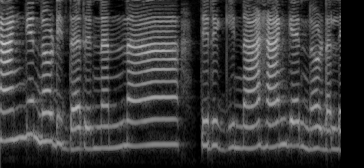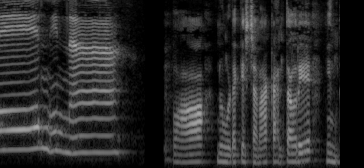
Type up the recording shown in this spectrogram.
ಹಂಗೆ ನೋಡಿದರೆ ನನ್ನ ವಾ ನೋಡೋಕೆ ಎಷ್ಟು ಚೆನ್ನಾಗಿ ಕಾಣ್ತಾವ್ರಿ. ಇಂಥ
